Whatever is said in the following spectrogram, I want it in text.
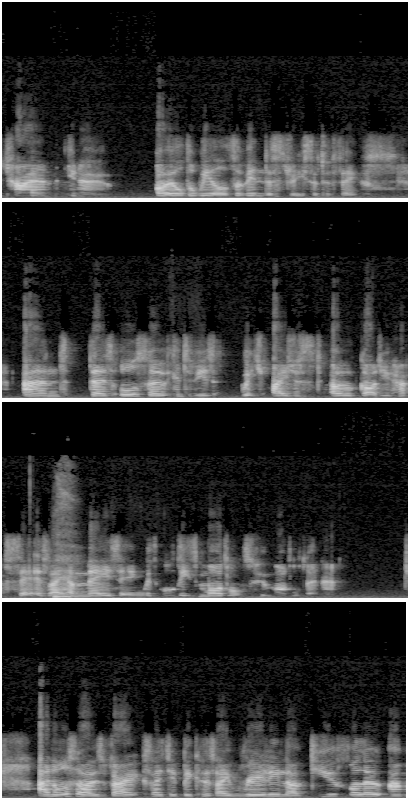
to try and you know oil the wheels of industry sort of thing and there's also interviews which i just oh god you have to say it is like amazing with all these models who modeled in it and also i was very excited because i really loved. do you follow um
